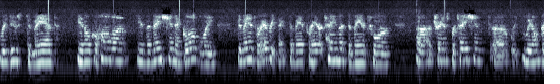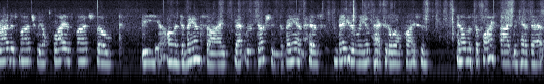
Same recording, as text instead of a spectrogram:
reduced demand in Oklahoma, in the nation, and globally, demand for everything, demand for entertainment, demand for uh, transportation. Uh, we, we don't drive as much, we don't fly as much, so the on the demand side, that reduction in demand has negatively impacted oil prices. And on the supply side, we had that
